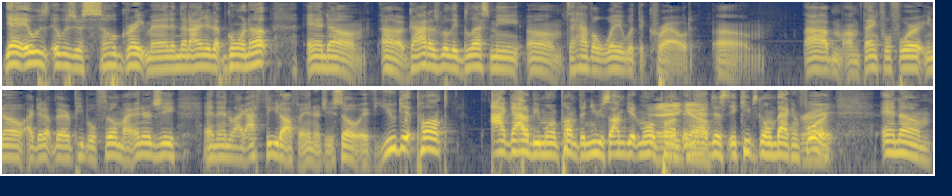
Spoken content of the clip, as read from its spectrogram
yeah, it was it was just so great, man. And then I ended up going up, and um, uh, God has really blessed me um, to have a way with the crowd. Um, I'm, I'm thankful for it. You know, I get up there, people feel my energy, and then like I feed off of energy. So if you get pumped, I gotta be more pumped than you, so I'm getting more There pumped, and that just it keeps going back and Right. forth. And um,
